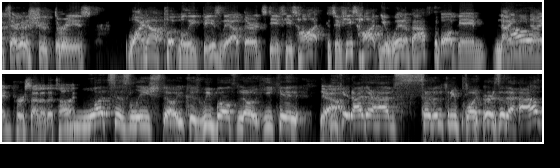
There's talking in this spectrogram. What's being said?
if they're going to shoot threes, why not put Malik Beasley out there and see if he's hot? Because if he's hot, you win a basketball game 99% of the time. What's his leash though? Because we both know he can yeah. he can either have seven three pointers and a half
